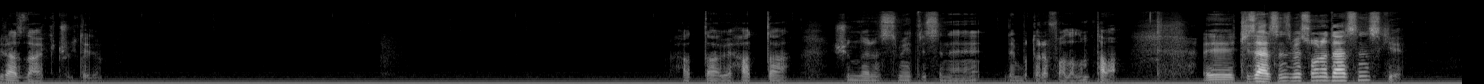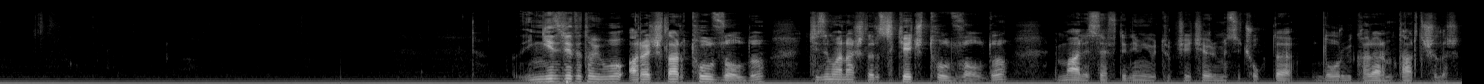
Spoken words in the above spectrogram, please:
Biraz daha küçültelim. Hatta ve hatta şunların simetrisini de bu tarafa alalım. Tamam. Ee, çizersiniz ve sonra dersiniz ki İngilizce'de tabii bu araçlar tools oldu. Çizim araçları sketch tools oldu. Maalesef dediğim gibi Türkçe'ye çevirmesi çok da doğru bir karar mı tartışılır.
